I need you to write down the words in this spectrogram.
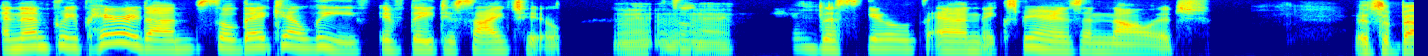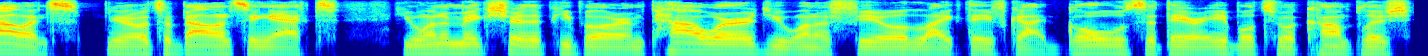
and then prepare them so they can leave if they decide to. So the skills and experience and knowledge it's a balance. You know, it's a balancing act. You want to make sure that people are empowered. You want to feel like they've got goals that they are able to accomplish,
